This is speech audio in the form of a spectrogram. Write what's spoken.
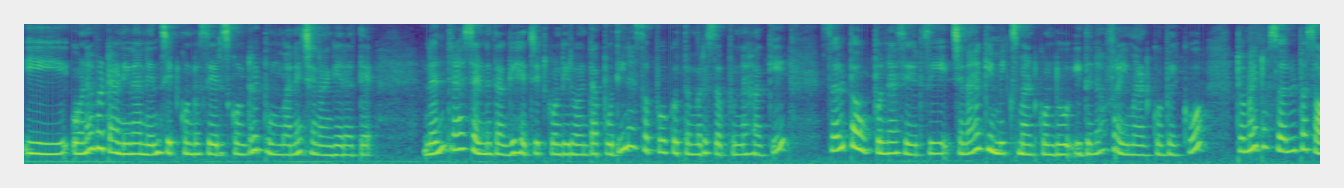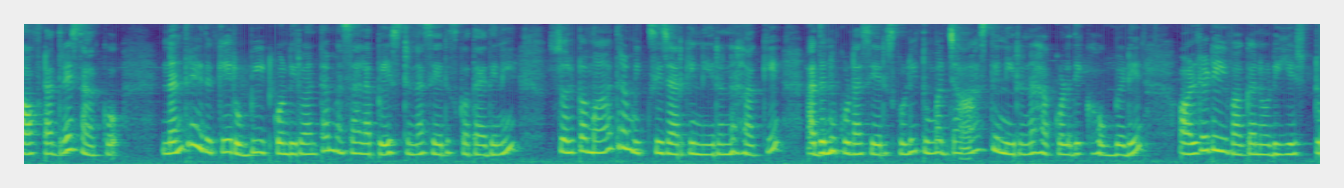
ಈ ಒಣ ಬಟಾಣಿನ ನೆನೆಸಿಟ್ಕೊಂಡು ಸೇರಿಸ್ಕೊಂಡ್ರೆ ತುಂಬಾ ಚೆನ್ನಾಗಿರುತ್ತೆ. ನಂತರ ಸಣ್ಣದಾಗಿ ಹೆಚ್ಚಿಟ್ಕೊಂಡಿರುವಂಥ ಪುದೀನ ಸೊಪ್ಪು, ಕೊತ್ತಂಬರಿ ಸೊಪ್ಪನ್ನು ಹಾಕಿ ಸ್ವಲ್ಪ ಉಪ್ಪನ್ನು ಸೇರಿಸಿ ಚೆನ್ನಾಗಿ ಮಿಕ್ಸ್ ಮಾಡಿಕೊಂಡು ಇದನ್ನು ಫ್ರೈ ಮಾಡ್ಕೋಬೇಕು. ಟೊಮೆಟೊ ಸ್ವಲ್ಪ ಸಾಫ್ಟ್ ಆದರೆ ಸಾಕು. ನಂತರ ಇದಕ್ಕೆ ರುಬ್ಬಿ ಇಟ್ಕೊಂಡಿರುವಂಥ ಮಸಾಲ ಪೇಸ್ಟನ್ನು ಸೇರಿಸ್ಕೊತಾ ಇದ್ದೀನಿ. ಸ್ವಲ್ಪ ಮಾತ್ರ ಮಿಕ್ಸಿ ಜಾರ್ಗೆ ನೀರನ್ನು ಹಾಕಿ ಅದನ್ನು ಕೂಡ ಸೇರಿಸ್ಕೊಳ್ಳಿ. ತುಂಬ ಜಾಸ್ತಿ ನೀರನ್ನು ಹಾಕ್ಕೊಳ್ಳೋದಕ್ಕೆ ಹೋಗಬೇಡಿ. ಆಲ್ರೆಡಿ ಇವಾಗ ನೋಡಿ ಎಷ್ಟು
